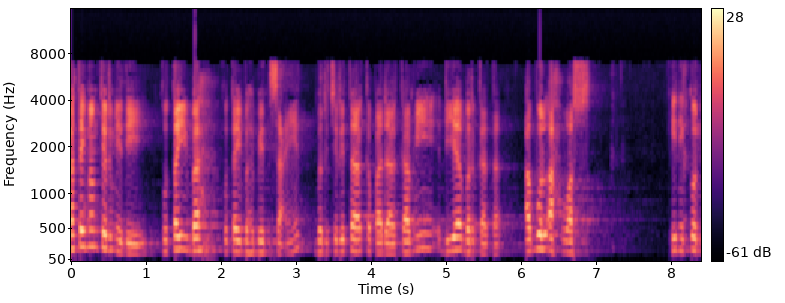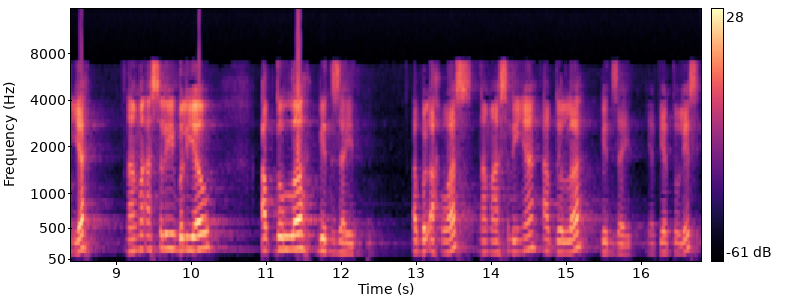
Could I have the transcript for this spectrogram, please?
Kata Imam Tirmidzi, Kutaibah Kutaibah bin Sa'id bercerita kepada kami dia berkata, Abul Ahwas. Ini kunyah, nama asli beliau Abdullah bin Zaid. Abul Ahwas nama aslinya Abdullah bin Zaid. Ya, pian tulis.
